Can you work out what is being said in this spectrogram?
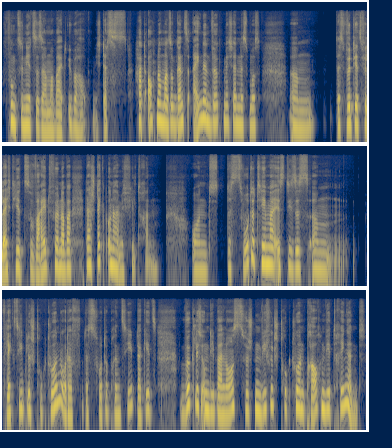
funktioniert Zusammenarbeit überhaupt nicht. Das hat auch nochmal so einen ganz eigenen Wirkmechanismus. Ähm, das wird jetzt vielleicht hier zu weit führen, aber da steckt unheimlich viel dran. Und das zweite Thema ist dieses ähm, flexible Strukturen oder das Fotoprinzip. Da geht es wirklich um die Balance zwischen, wie viel Strukturen brauchen wir dringend,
